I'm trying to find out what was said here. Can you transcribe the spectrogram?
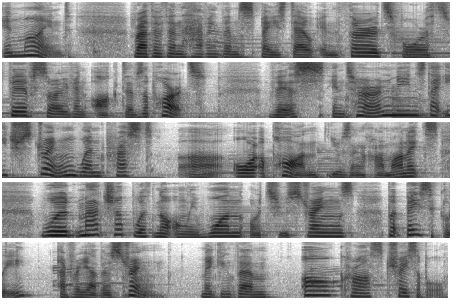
in mind, rather than having them spaced out in thirds, fourths, fifths, or even octaves apart. This, in turn, means that each string, when pressed uh, or upon using harmonics, would match up with not only one or two strings, but basically every other string, making them all cross traceable.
